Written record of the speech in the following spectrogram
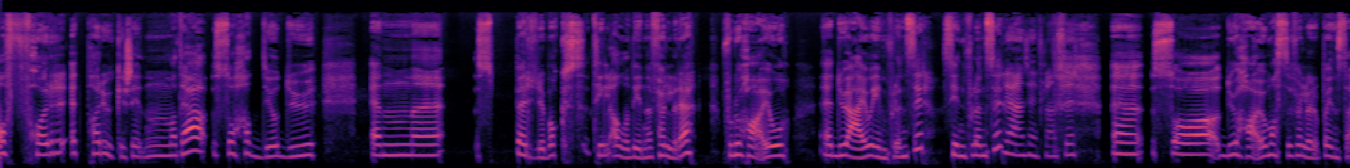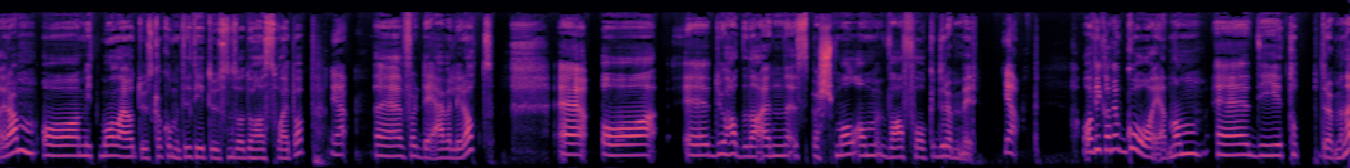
Og for et par uker siden, Mathea, så hadde jo du en eh, spørreboks til alle dine følgere. For du har jo Du er jo influenser. Sinfluenser. Jeg er en influenser. Eh, Så du har jo masse følgere på Instagram, og mitt mål er jo at du skal komme til 10 000 så du har swipe up. Ja. Eh, For det er veldig rått. Eh, Og eh, du hadde da en spørsmål om hva folk drømmer. Ja. Og vi kan jo gå gjennom eh, de toppdrømmene,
